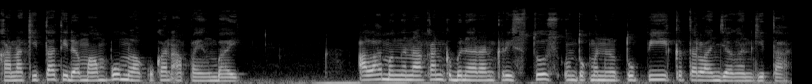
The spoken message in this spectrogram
karena kita tidak mampu melakukan apa yang baik. Allah mengenakan kebenaran Kristus untuk menutupi keterlanjangan kita.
